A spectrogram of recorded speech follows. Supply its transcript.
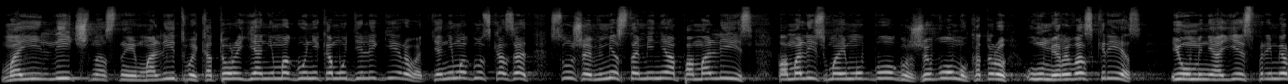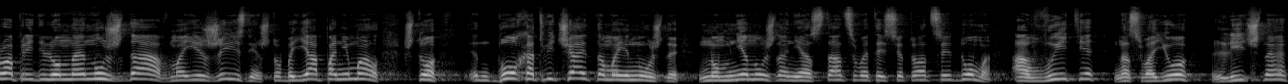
мои личностные молитвы, которые я не могу никому делегировать. Я не могу сказать, слушай, вместо меня помолись, помолись моему Богу, живому, который умер и воскрес. И у меня есть, к примеру, определенная нужда в моей жизни, чтобы я понимал, что э, Бог отвечает на мои нужды, но мне нужно не остаться в этой ситуации дома, а выйти на свое личное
